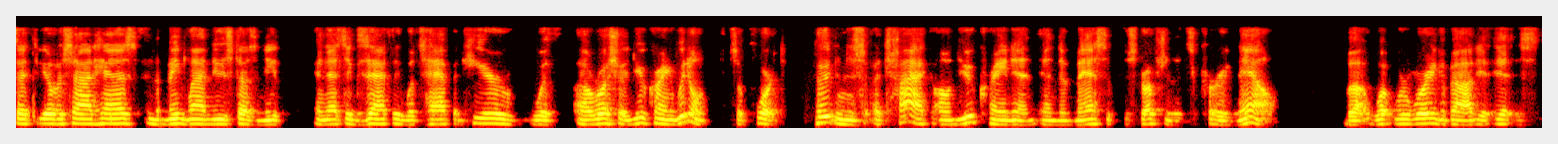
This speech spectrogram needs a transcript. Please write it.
that the other side has, and the mainline news doesn't either. And that's exactly what's happened here with uh, Russia and Ukraine. We don't support Putin's attack on Ukraine and, and the massive destruction that's occurring now. But what we're worrying about is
